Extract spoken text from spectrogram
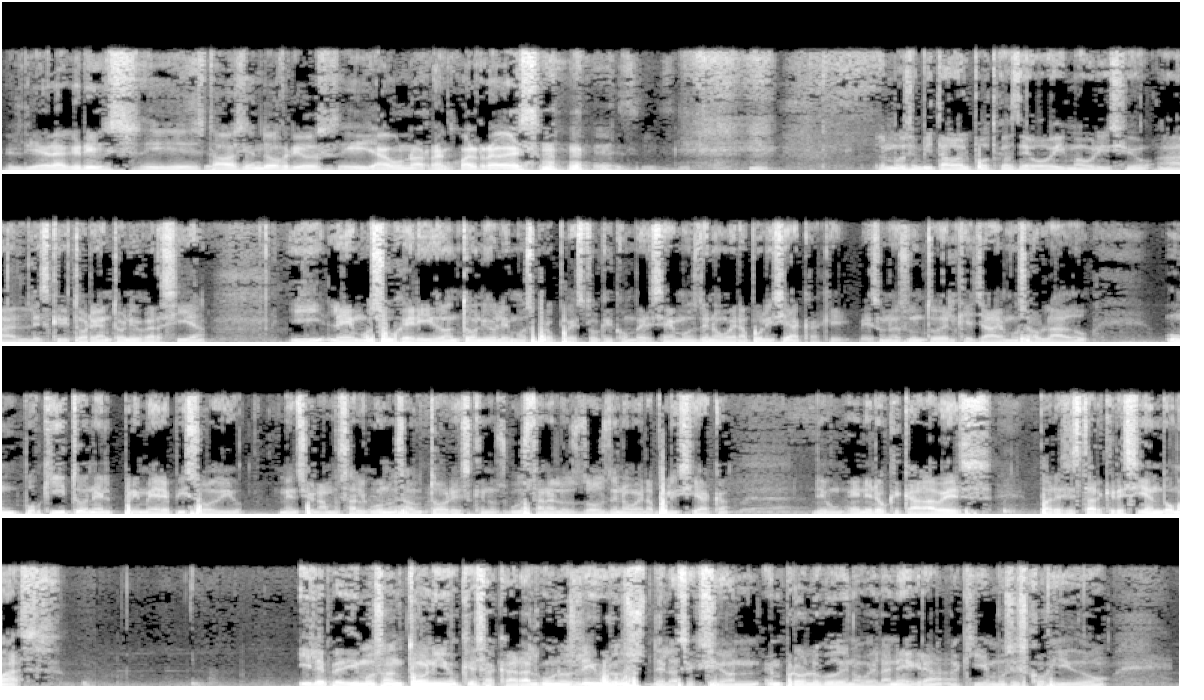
El día era gris y estaba haciendo frío y ya uno arrancó al revés. Hemos invitado al podcast de hoy, Mauricio, al escritor Antonio García y le hemos sugerido, Antonio, le hemos propuesto que conversemos de novela policíaca, que es un asunto del que ya hemos hablado un poquito en el primer episodio. Mencionamos algunos autores que nos gustan a los dos de novela policíaca, de un género que cada vez parece estar creciendo más. Y le pedimos a Antonio que sacara algunos libros de la sección en prólogo de novela negra. Aquí hemos escogido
